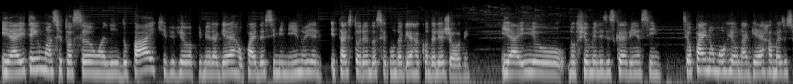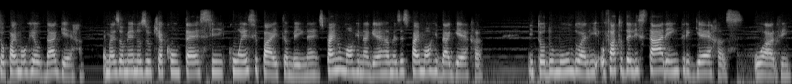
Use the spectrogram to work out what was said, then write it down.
E aí tem uma situação ali do pai que viveu a Primeira Guerra, o pai desse menino, e ele está estourando a Segunda Guerra quando ele é jovem. E aí o, no filme eles escrevem assim: seu pai não morreu na guerra, mas o seu pai morreu da guerra. é mais ou menos o que acontece com esse pai também, né? Esse pai não morre na guerra, mas esse pai morre da guerra. E todo mundo ali, o fato dele estar entre guerras, o Arvin.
